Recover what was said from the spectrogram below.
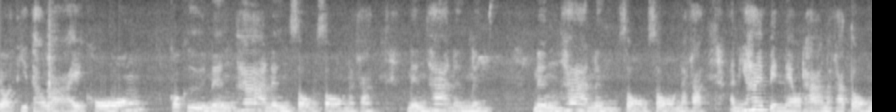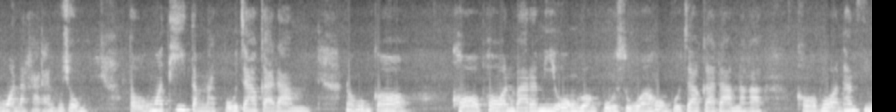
ยอดที่ถวายของ ก็คือหนึ่งห้าหนึ่งสองสองนะคะหนึ่งห้าหนึ่งหนึ่งหนึ่งห้าหนึ่งสองสองนะคะ อันนี้ให้เป็นแนวทางนะคะ ต่องวดนะคะ ท่านผู้ชม ต่องวดที่ตำหนักปู่เจ้ากาดำน้องอุ้มก็ขอพรบารมีองค์หลวงปู่สวง องค์ปู่เจ้ากาดำนะคะ ขอพรท่านสิ่ง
